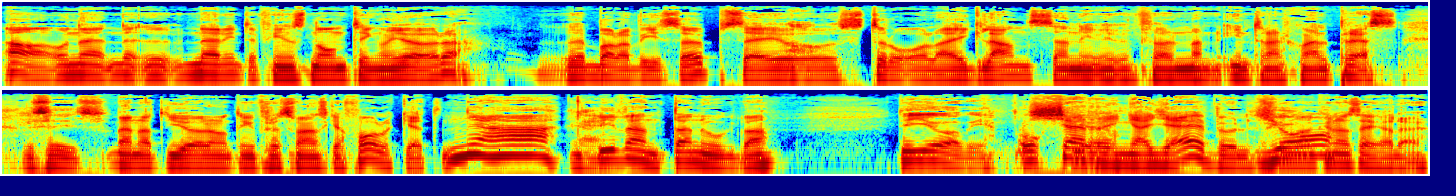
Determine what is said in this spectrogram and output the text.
Ja, och när, när när det inte finns någonting att göra. Bara visa upp sig och stråla i glansen i- för en internationell press. Precis. Men att göra någonting för det svenska folket, nja, Nej. vi väntar nog va? Det gör vi. Och, Kärringajävul skulle Ja. man kunna säga där.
